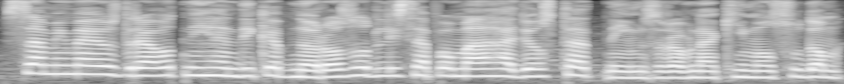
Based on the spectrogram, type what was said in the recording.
Sami majú zdravotný handicap, no rozhodli sa pomáhať ostatným s rovnakým osudom.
